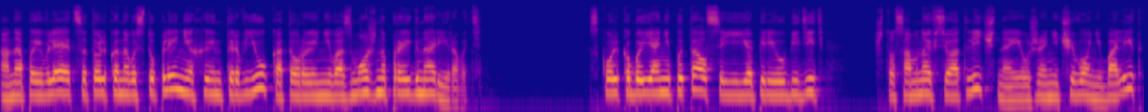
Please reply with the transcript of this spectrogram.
она появляется только на выступлениях и интервью, которые невозможно проигнорировать. Сколько бы я ни пытался ее переубедить, что со мной все отлично и уже ничего не болит,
